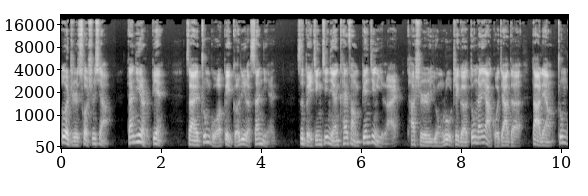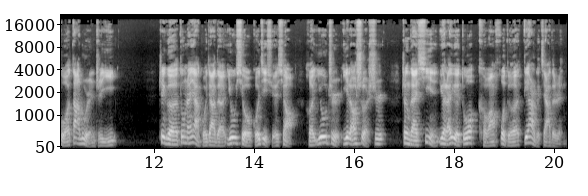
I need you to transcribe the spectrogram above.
遏制措施下，丹尼尔·便在中国被隔离了三年。自北京今年开放边境以来，他是涌入这个东南亚国家的大量中国大陆人之一。这个东南亚国家的优秀国际学校和优质医疗设施正在吸引越来越多渴望获得第二个家的人。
